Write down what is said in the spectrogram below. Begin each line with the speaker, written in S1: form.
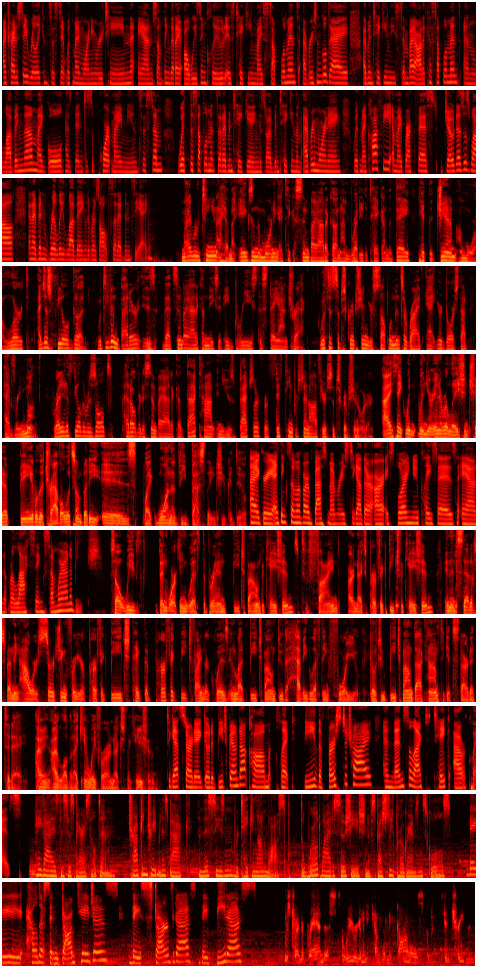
S1: I try to stay really consistent with my morning routine, and something that I always include is taking my supplements every single day. I've been taking these Symbiotica supplements and loving them. My goal has been to support my immune system with the supplements that I've been taking. So I've been taking them every morning with my coffee and my breakfast. Joe does as well, and I've been really loving the results that I've been seeing
S2: my routine I have my eggs in the morning, I take a symbiotica, and I'm ready to take on the day, hit the gym, I'm more alert. I just feel good. What's even better is that Symbiotica makes it a breeze to stay on track. With a subscription, your supplements arrive at your doorstep every month. Ready to feel the results? Head over to symbiotica.com and use Bachelor for 15% off your subscription order. I think when, when you're in a relationship, being able to travel with somebody is like one of the best things you could do.
S1: I agree. I think some of our best memories together are exploring new places and relaxing somewhere on a beach.
S2: So we've been working with the brand Beachbound Vacations to find our next perfect beach vacation. And instead of spending hours searching for your perfect beach, take the perfect beach finder quiz and let Beachbound do the heavy lifting for you. Go to beachbound.com to get started today. I mean, I love it. I can't wait for our next vacation.
S1: To get started, go to beachbound.com, click be the first to try, and then select take our quiz.
S3: Hey guys, this is Paris Hilton. Trapped in Treatment is back, and this season we're taking on WASP, the Worldwide Association of Specialty Programs and Schools.
S4: They held us in dog cages, they starved us, they beat us.
S5: Was trying to brand us. So we were going to become the McDonald's of kid treatment.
